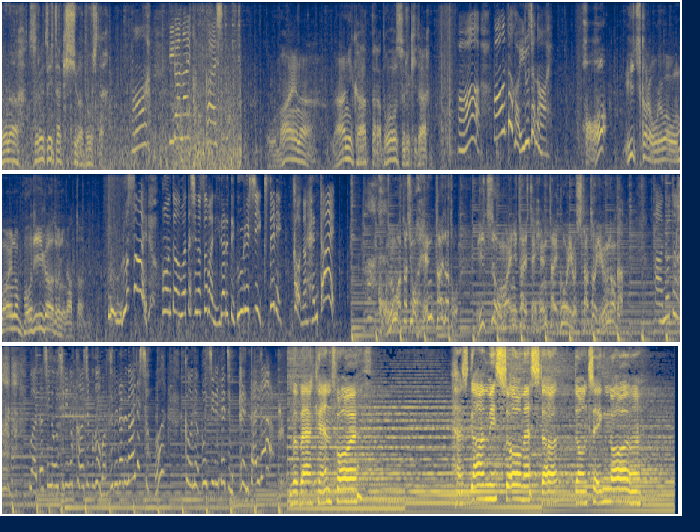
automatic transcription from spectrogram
ルナ連れていた騎士はどうした？ああいらないから返して。お前な。何かあったらどうする気だ？あああんたがいるじゃない。はあ？いつから俺はお前のボディーガードになった？うるさい！本当は私のそばにいられて嬉しいくせにこの変態！この私を変態だと。いつお前に対して変態行為をしたというのだあのと私のお尻の感触が忘れられないでしょこのお尻フェチの変態が The back and forth has got me so messed up. Don't ignore.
